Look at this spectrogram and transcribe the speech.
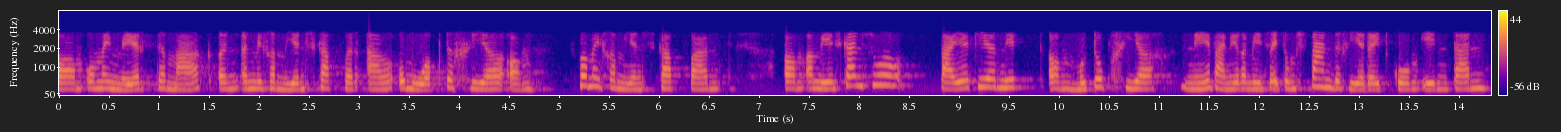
Um, om my merk te maak in in my gemeenskap veral om hoop te gee om um, vir my gemeenskap want um 'n mens kan so baie keer net um moet opgee nee wanneer mens uit omstandighede uitkom en dan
